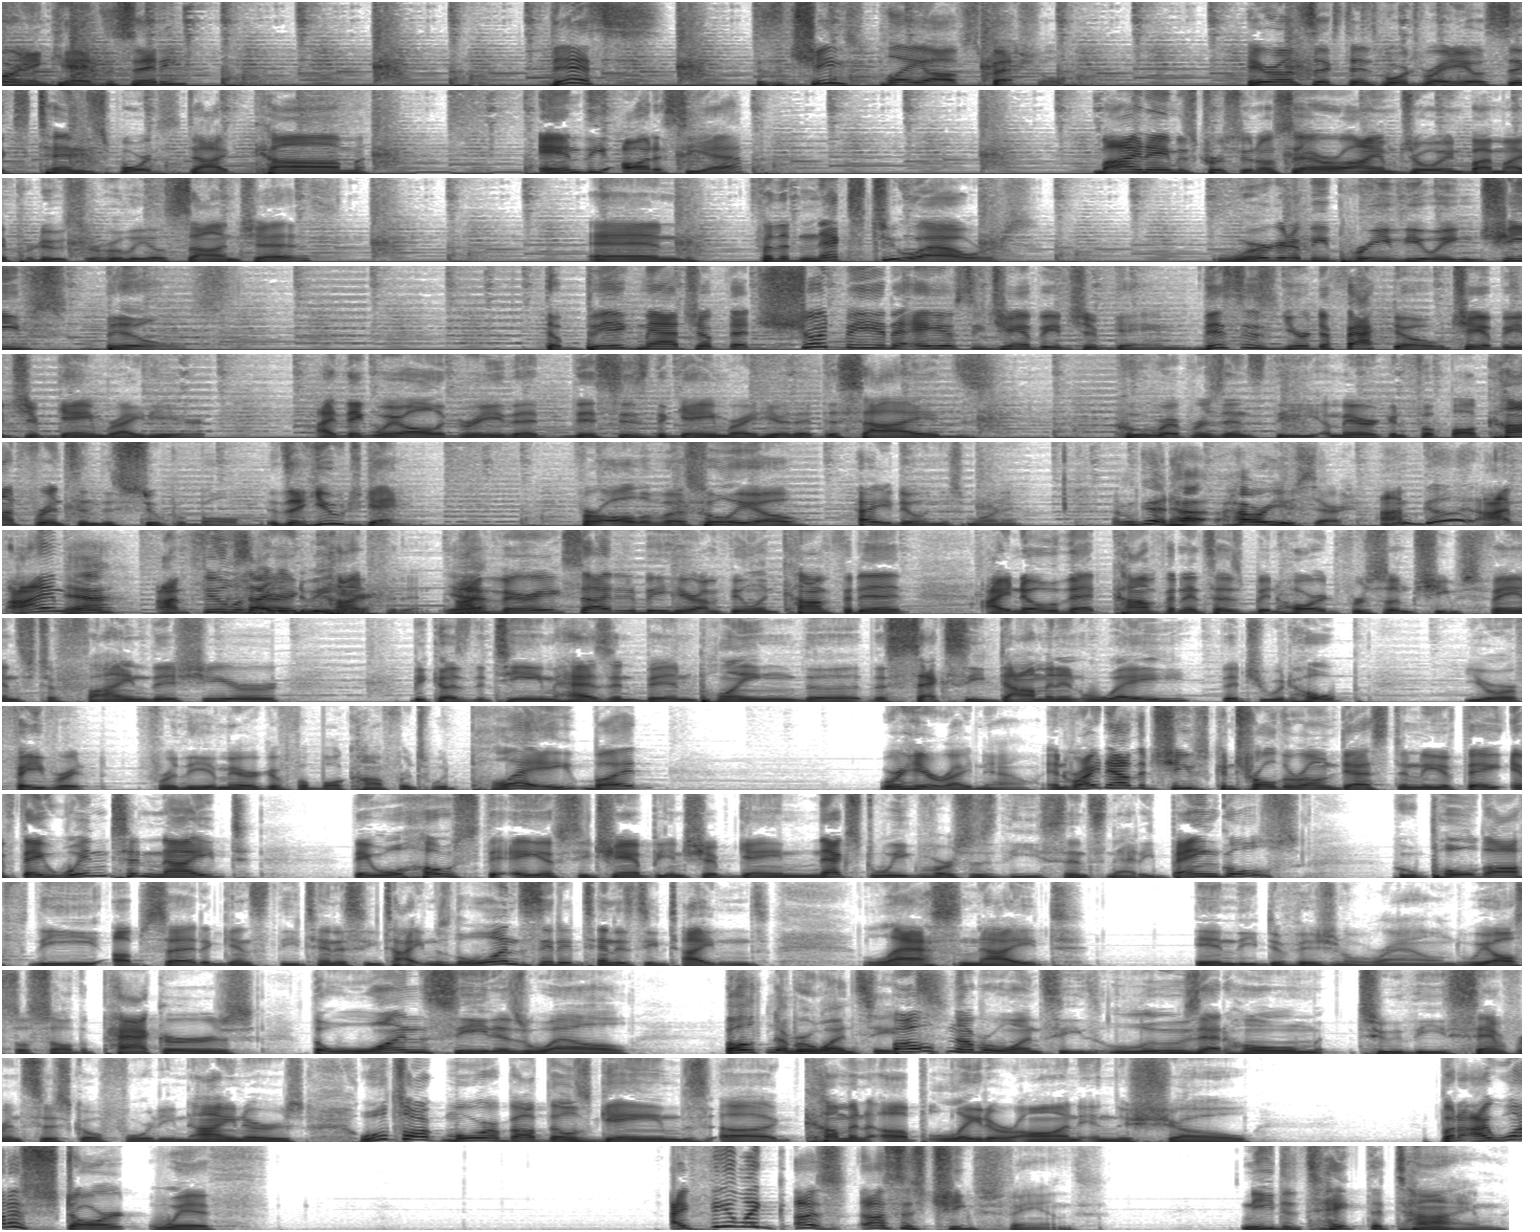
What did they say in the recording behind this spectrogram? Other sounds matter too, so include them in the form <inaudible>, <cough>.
Morning, Kansas City. This is the Chiefs playoff special here on 610 Sports Radio, 610sports.com, and the Audacy app. My name is Chris Osero. I am joined by my producer, Julio Sanchez. And for the next two hours, we're going to be previewing Chiefs Bills the big matchup that should be in the AFC Championship game. This is your de facto championship game right here. I think we all agree that this is the game right here that decides who represents the American Football Conference in the Super Bowl. It's a huge game for all of us. Julio, how are you doing this morning? I'm good. How, how are you, sir? I'm good. I'm I'm yeah? I'm feeling excited very to be confident. Yeah? I'm very excited to be here. I'm feeling confident. I know that confidence has been hard for some Chiefs fans to find this year because the team hasn't been playing the the sexy dominant way that you would hope your favorite for the American Football Conference would play, but we're here right now. And right now the Chiefs control their own destiny. If they if they win tonight, they will host the AFC Championship game next week versus the Cincinnati Bengals, who pulled off the upset against the Tennessee Titans, the one-seeded Tennessee Titans last night in the divisional round. We also saw the Packers the one seed as well. Both number one seeds. Both number one seeds lose at home to the San Francisco 49ers. We'll talk more about those games uh, coming up later on in the show. But I want to start with I feel like us, us as Chiefs fans need to take the time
